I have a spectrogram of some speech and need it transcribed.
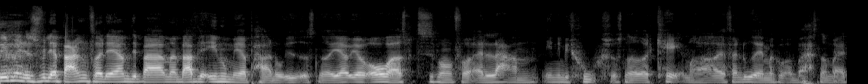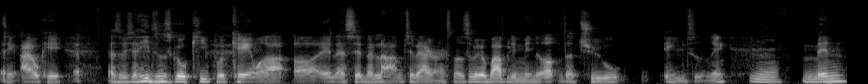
det, man jo selvfølgelig er bange for, det er, om det bare, man bare bliver endnu mere paranoid og sådan noget. Jeg, jeg overvejede også på et tidspunkt for alarm inde i mit hus og sådan noget, og et kamera, og jeg fandt ud af, at man kunne bare sådan noget, og jeg tænkte, ej okay, altså hvis jeg hele tiden skal gå og kigge på et kamera, og end at sætte en alarm til hver gang, sådan noget, så vil jeg jo bare blive mindet om, der er 20 hele tiden, ikke? Mm. Men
